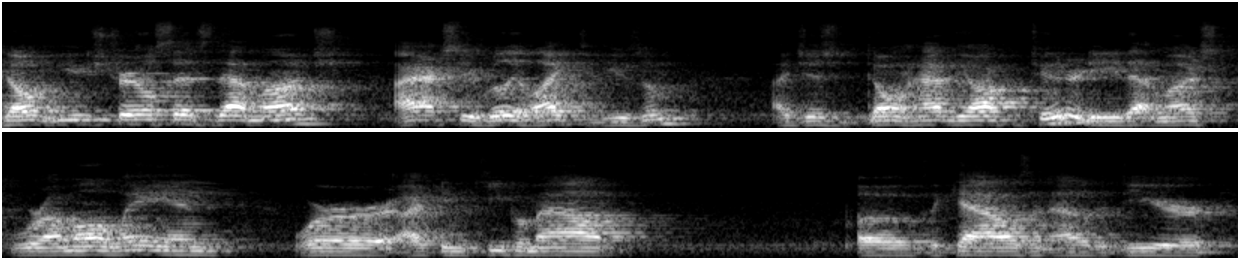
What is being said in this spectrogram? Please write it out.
don't use trail sets that much. I actually really like to use them. I just don't have the opportunity that much where I'm on land where I can keep them out of the cows and out of the deer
